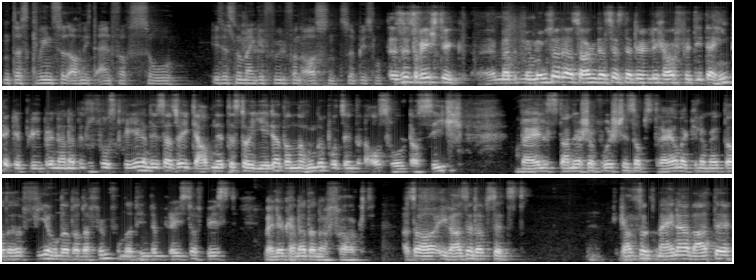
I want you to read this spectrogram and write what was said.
und das gewinnst du halt auch nicht einfach so. Ist es nur mein Gefühl von außen, so ein bisschen. Das ist richtig. Man, man muss halt auch sagen, dass es natürlich auch für die dahintergebliebenen ein bisschen frustrierend ist. Also ich glaube nicht, dass da jeder dann 100% rausholt aus sich weil es dann ja schon wurscht ist, ob es 300 Kilometer oder 400 oder 500 hinterm Christoph bist, weil ja keiner danach fragt. Also ich weiß nicht, ob es jetzt ganz aus meiner Warte,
